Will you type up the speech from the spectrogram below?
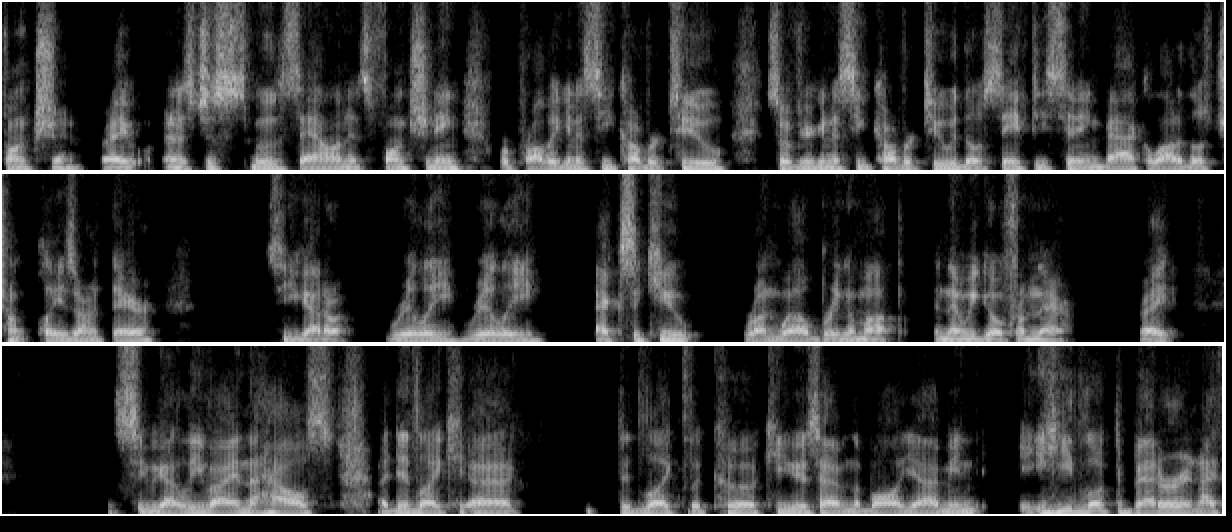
function, right? And it's just smooth sailing, it's functioning. We're probably going to see cover two. So if you're going to see cover two with those safeties sitting back, a lot of those chunk plays aren't there. So you got to really, really execute, run well, bring them up, and then we go from there. Right. Let's see. We got Levi in the house. I did like, uh, did like the cook. He was having the ball. Yeah. I mean, he looked better. And I,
